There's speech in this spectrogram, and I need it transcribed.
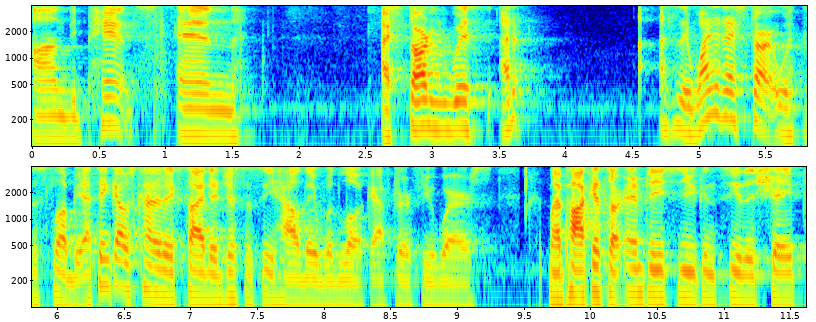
on the pants. And I started with, I don't, I say, why did I start with the slubby? I think I was kind of excited just to see how they would look after a few wears. My pockets are empty so you can see the shape.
